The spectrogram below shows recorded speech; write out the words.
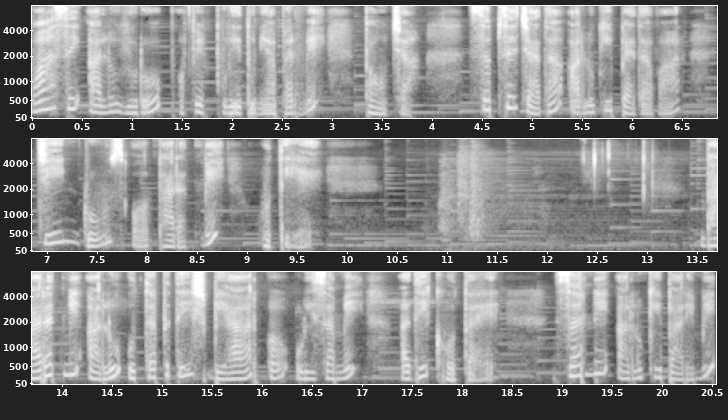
वहाँ से आलू यूरोप और फिर पूरी दुनिया भर में पहुँचा। सबसे ज़्यादा आलू की पैदावार चीन, रूस और भारत में होती है। भारत में आलू उत्तर प्रदेश, बिहार और उड़ीसा में अधिक होता है। सर ने आलू के बारे में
